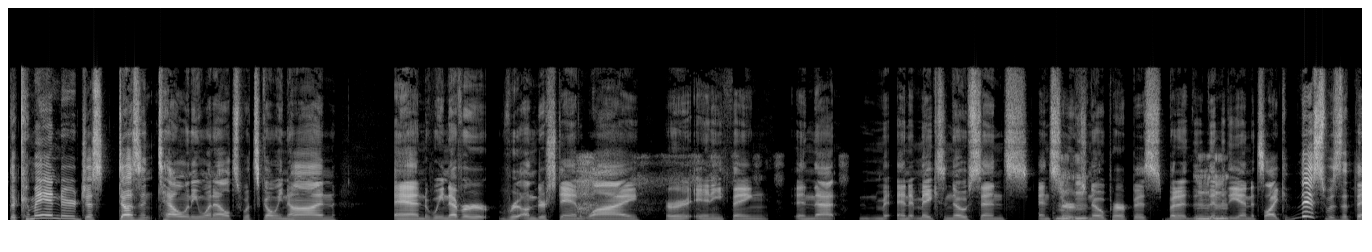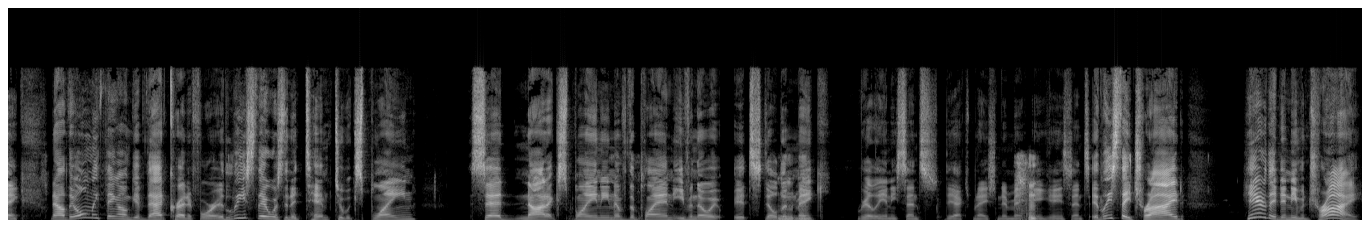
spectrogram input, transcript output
the commander just doesn't tell anyone else what's going on, and we never re- understand why or anything in that, and it makes no sense and serves Mhm. no purpose. But at, then Mhm. at the end, it's like this was the thing. Now, the only thing I'll give that credit for, at least there was an attempt to explain said not explaining of the plan, even though it, it still didn't Mhm. make really any sense. The explanation didn't make any sense. At least they tried. Here, they didn't even try.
